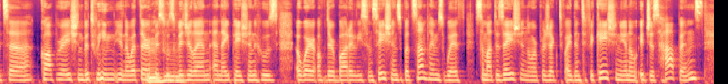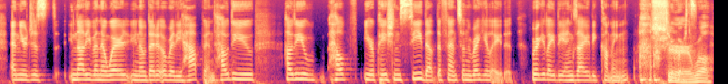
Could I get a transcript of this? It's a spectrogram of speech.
it's a cooperation between you know a therapist mm-hmm. who's vigilant and a patient who's aware of their bodily sensations but sometimes with somatization or projective identification you know it just happens and you're just not even aware you know that it already happened how do you how do you help your patients see that defense and regulate it regulate the anxiety coming sure. Well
